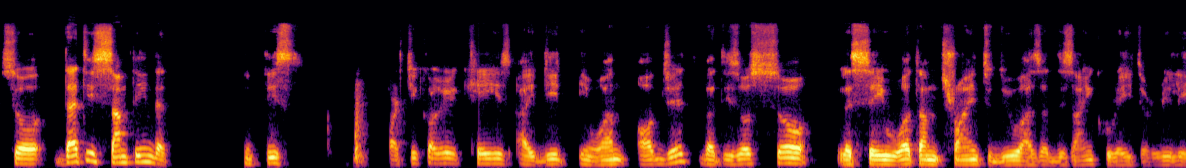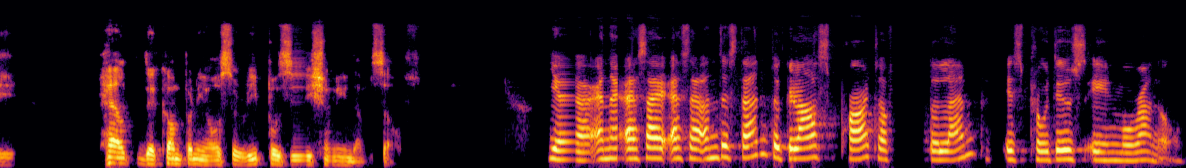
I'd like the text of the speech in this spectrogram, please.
So that is something that in this particular case I did in one object, but is also, let's say, what I'm trying to do as a design curator, really help the company also repositioning themselves. Yeah, and as I as I understand, the glass part of the lamp is produced in Murano.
